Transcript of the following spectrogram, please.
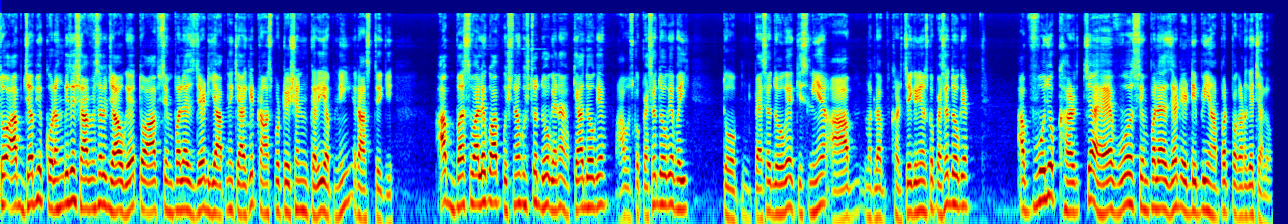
तो आप जब ये कोरंगी से शाफसल जाओगे तो आप सिंपल एज डेट या आपने क्या किया? ट्रांसपोर्टेशन करी अपनी रास्ते की। अब बस वाले को आप कुछ ना कुछ तो दोगे ना, क्या दोगे? आप उसको पैसे दोगे भाई। तो पैसे दोगे किस लिए? आप मतलब खर्चे के लिए उसको पैसे दोगे। अब वो जो खर्चा है, वो simple as that A T P यहाँ पर पकड़ के चलो।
